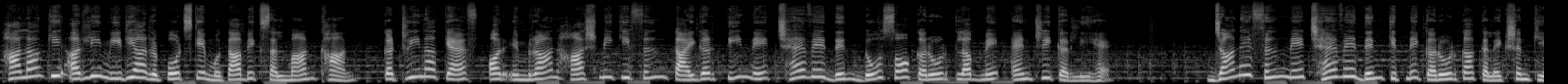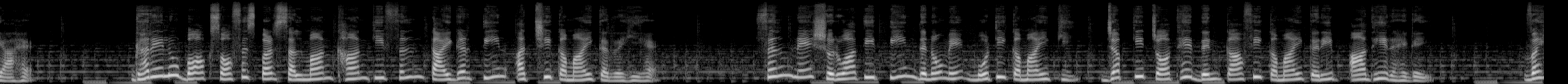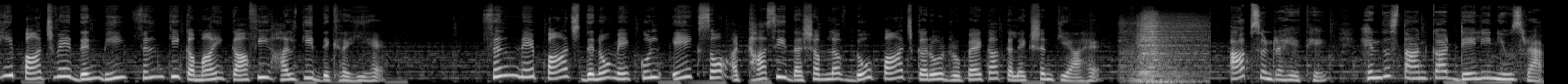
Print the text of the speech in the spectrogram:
हालाँकि अर्ली मीडिया रिपोर्ट्स के मुताबिक सलमान खान, कटरीना कैफ और इमरान हाशमी की फ़िल्म टाइगर तीन ने छहवे दिन 200 करोड़ क्लब में एंट्री कर ली है। जाने फ़िल्म ने छहवे दिन कितने करोड़ का कलेक्शन किया है। घरेलू बॉक्स ऑफ़िस पर सलमान खान की फ़िल्म टाइगर तीन अच्छी कमाई कर रही है। फ़िल्म ने शुरुआती तीन दिनों में मोटी कमाई की, जबकि चौथे दिन काफ़ी कमाई करीब आधी रह गई। वहीं पाँचवें दिन भी फ़िल्म की कमाई काफ़ी हल्की दिख रही है। फ़िल्म ने पाँच दिनों में कुल एक करोड़ रुपए का कलेक्शन किया है। आप सुन रहे थे हिंदुस्तान का डेली न्यूज़ रैप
